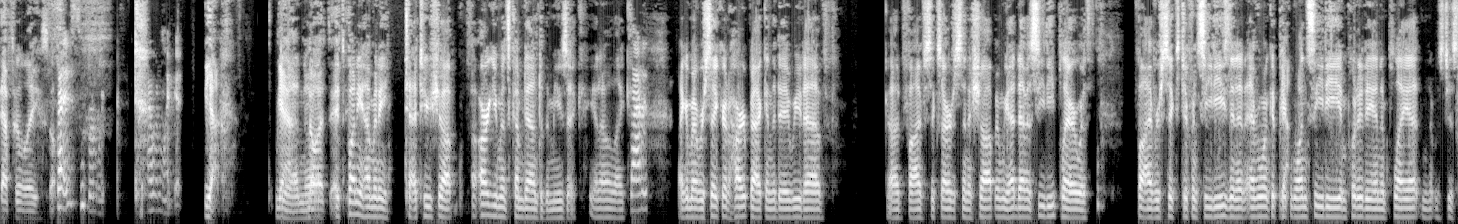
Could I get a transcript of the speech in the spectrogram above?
definitely. So That is super weird. I wouldn't like it. yeah, yeah. no, no, it's, it's, funny how many tattoo shop arguments come down to the music. You know, like That is I can remember Sacred Heart back in the day. We'd have, God, five, six artists in a shop, and we had to have a CD player with five or six different CDs in it. Everyone could pick one CD and put it in and play it, and it was just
